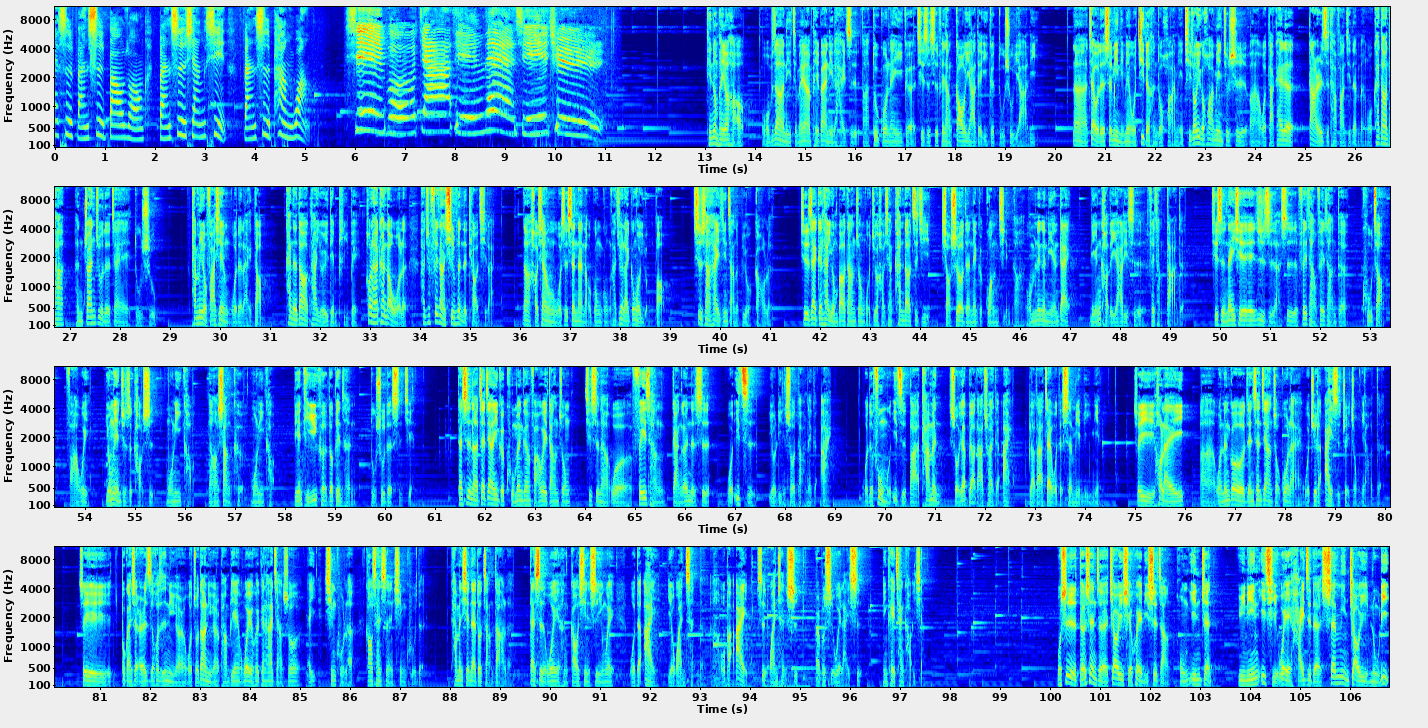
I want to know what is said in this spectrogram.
爱是凡事包容，凡事相信，凡事盼望。幸福家庭练习曲。听众朋友好，我不知道你怎么样陪伴你的孩子啊，度过那一个其实是非常高压的一个读书压力。那在我的生命里面，我记得很多画面，其中一个画面就是啊，我打开了大儿子他房间的门，我看到他很专注的在读书。他没有发现我的来到，看得到他有一点疲惫。后来他看到我了，他就非常兴奋地跳起来，那好像我是圣诞老公公，他就来跟我拥抱。事实上他已经长得比我高了。其实，在跟他拥抱当中，我就好像看到自己小时候的那个光景啊。我们那个年代联考的压力是非常大的，其实那一些日子啊是非常非常的枯燥乏味，永远就是考试、模拟考，然后上课、模拟考。连体育课都变成读书的时间，但是呢，在这样一个苦闷跟乏味当中，其实呢，我非常感恩的是，我一直有领受到那个爱，我的父母一直把他们所要表达出来的爱表达在我的生命里面，所以后来啊、我能够人生这样走过来，我觉得爱是最重要的，所以不管是儿子或者是女儿，我走到女儿旁边，我也会跟她讲说，哎，辛苦了，高三是很辛苦的。他们现在都长大了，但是我也很高兴，是因为我的爱也完成了啊！我把爱是完成式，而不是未来式。您可以参考一下。我是得胜者教育协会理事长洪英正，与您一起为孩子的生命教育努力。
